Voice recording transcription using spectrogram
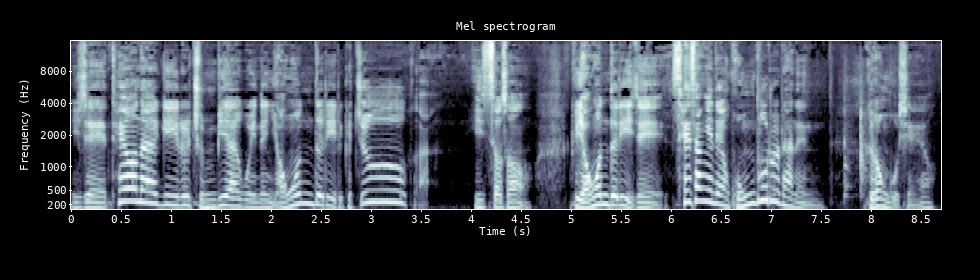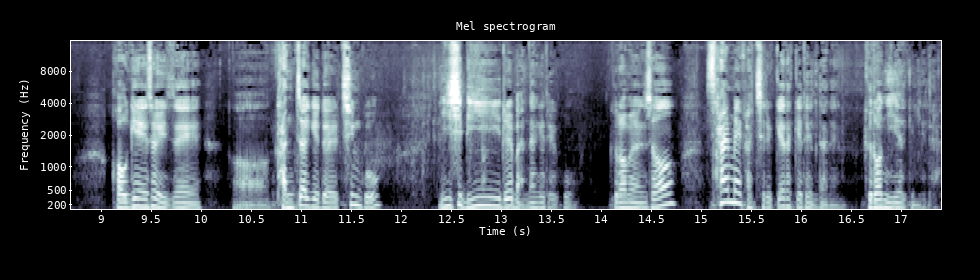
이제 태어나기를 준비하고 있는 영혼들이 이렇게 쭉 있어서 그 영혼들이 이제 세상에 대한 공부를 하는 그런 곳이에요. 거기에서 이제 어 단짝이 될 친구 22를 만나게 되고 그러면서 삶의 가치를 깨닫게 된다는 그런 이야기입니다.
